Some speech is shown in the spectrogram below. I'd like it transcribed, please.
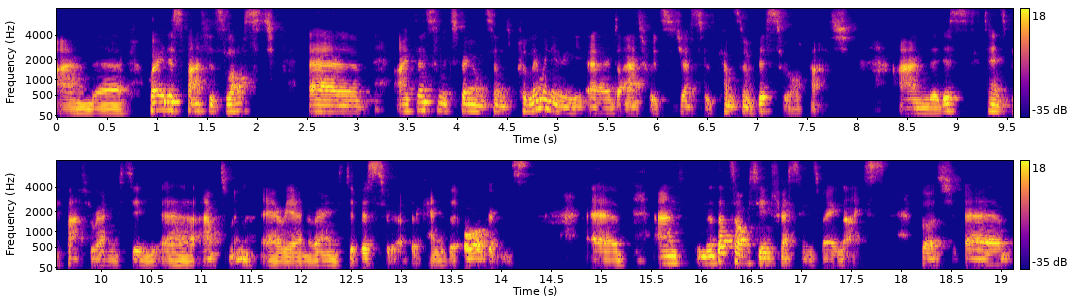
And uh, where this fat is lost, uh, I've done some experiments and preliminary uh, data would suggest it comes from visceral fat. And uh, this tends to be fat around the uh, abdomen area and around the viscera, the kind of the organs. Um, and that's obviously interesting, it's very nice. But um,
